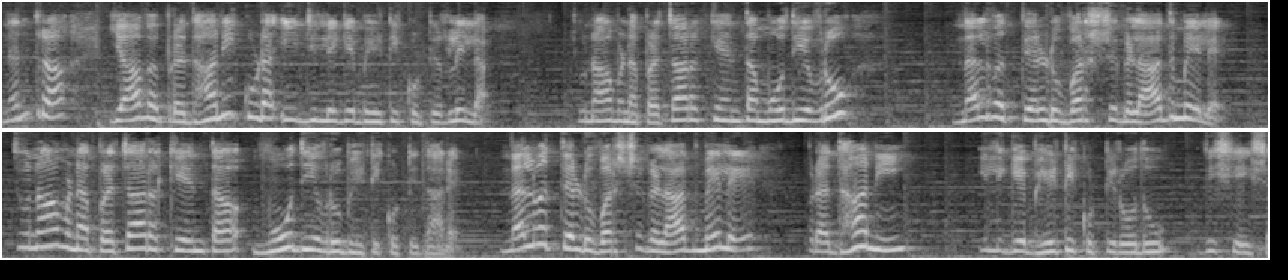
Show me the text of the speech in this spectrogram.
ನಂತರ ಯಾವ ಪ್ರಧಾನಿ ಕೂಡ ಈ ಜಿಲ್ಲೆಗೆ ಭೇಟಿ ಕೊಟ್ಟಿರಲಿಲ್ಲ. ಚುನಾವಣಾ ಪ್ರಚಾರಕ್ಕೆ ಅಂತ ಮೋದಿಯವರು ನಲವತ್ತೆರಡು ವರ್ಷಗಳಾದ ಮೇಲೆ ಚುನಾವಣಾ ಪ್ರಚಾರಕ್ಕೆ ಅಂತ ಮೋದಿಯವರು ಭೇಟಿ ಕೊಟ್ಟಿದ್ದಾರೆ. ನಲವತ್ತೆರಡು ವರ್ಷಗಳಾದ ಮೇಲೆ ಪ್ರಧಾನಿ ಇಲ್ಲಿಗೆ ಭೇಟಿ ಕೊಟ್ಟಿರೋದು ವಿಶೇಷ.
